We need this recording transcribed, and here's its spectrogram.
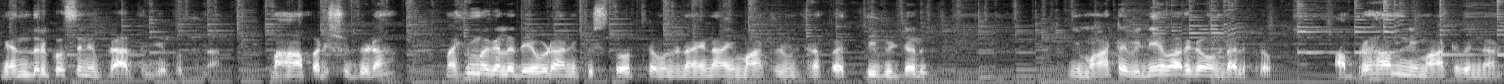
మీ అందరి కోసం నేను ప్రార్థన చేయబోతున్నాను మహాపరిశుద్ధుడా మహిమగల దేవుడానికి స్తోత్రములు నాయన. ఈ మాటలు వింటున్న ప్రతి బిడ్డలు నీ మాట వినేవారుగా ఉండాలి ప్రభు. అబ్రహాం నీ మాట విన్నాడు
